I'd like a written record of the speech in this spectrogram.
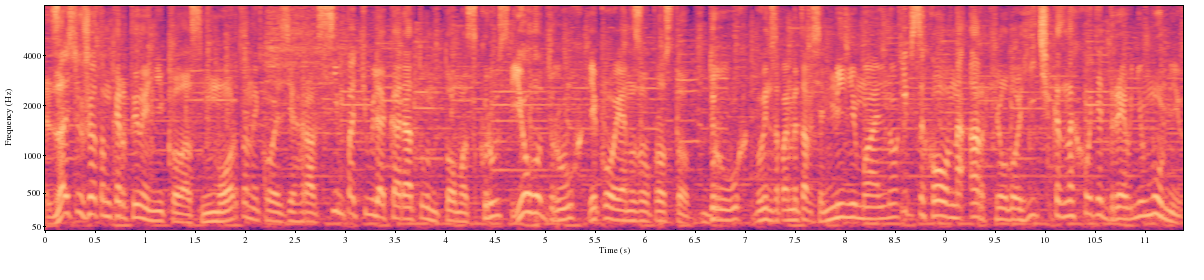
За сюжетом картини Ніколас Мортон, якого зіграв симпатюля каратун Томас Круз, його друг, якого я назвав просто друг, бо він запам'ятався мінімально, і психована археологічка знаходять древню мумію.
